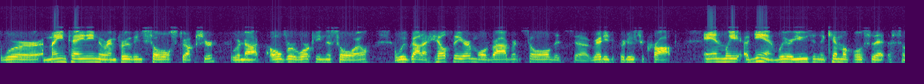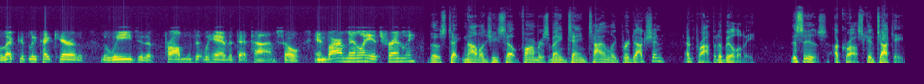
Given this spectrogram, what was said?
We're maintaining or improving soil structure. We're not overworking the soil. We've got a healthier, more vibrant soil that's uh, ready to produce a crop. And we, again, we are using the chemicals that selectively take care of the, the, weeds or the problems that we have at that time. So environmentally, it's friendly. Those technologies help farmers maintain timely production and profitability. This is Across Kentucky.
